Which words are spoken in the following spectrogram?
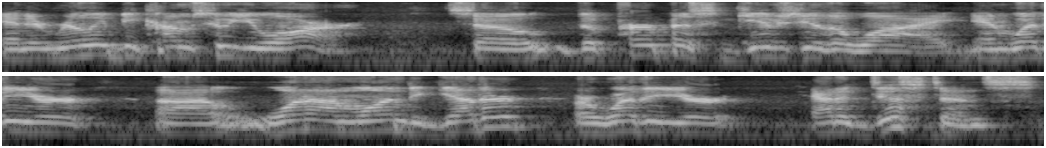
and it really becomes who you are. So the purpose gives you the why, and whether you're one on one together or whether you're at a distance,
